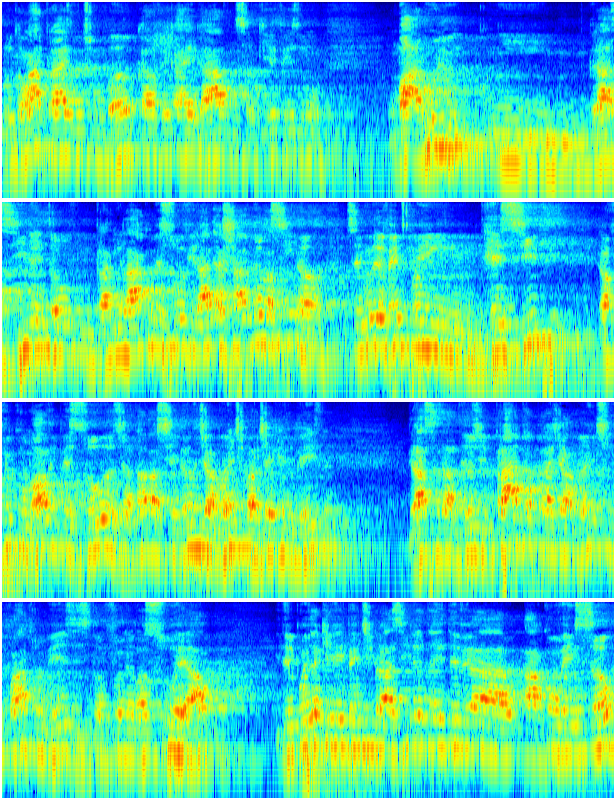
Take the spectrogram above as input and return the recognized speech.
O Lucão lá atrás, no último banco, o cara foi carregado, não sei o que, fez um um barulho em Brasília, então para mim lá começou a virar minha chave mesmo assim não. O segundo evento foi em Recife, já fui com nove pessoas, já estava chegando diamante, bati aquele mês, né? Graças a Deus, de prata para diamante em quatro meses, então foi um negócio surreal. E depois daquele evento de Brasília, daí teve a, a convenção,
